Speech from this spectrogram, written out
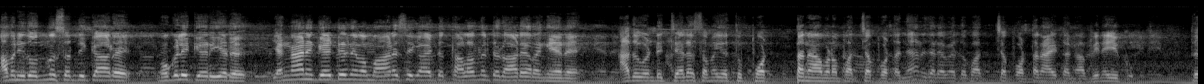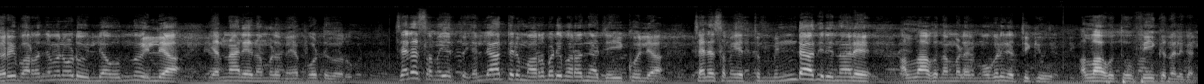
അവൻ ഇതൊന്നും ശ്രദ്ധിക്കാതെ മുകളിൽ കയറിയത്. എങ്ങാനും കേട്ടിരുന്ന ഇവൻ മാനസികമായിട്ട് തളർന്നിട്ട് താഴെ ഇറങ്ങിയനെ. അതുകൊണ്ട് ചില സമയത്ത് പൊട്ടനാവണം പച്ചപ്പൊട്ടൻ. ഞാൻ ചില സമയത്ത് പച്ച പൊട്ടനായിട്ട് അങ്ങ് അഭിനയിക്കും. തെറി പറഞ്ഞവനോടും ഇല്ല ഒന്നുമില്ല. എന്നാലേ നമ്മൾ മേപ്പോട്ട് കയറും. ചില സമയത്ത് എല്ലാത്തിനും മറുപടി പറഞ്ഞാൽ ജയിക്കൂല. ചില സമയത്ത് മിണ്ടാതിരുന്നാലേ അള്ളാഹു നമ്മളെ മുകളിലെത്തിക്കൂ. അള്ളാഹു തൗഫീക്ക് നൽകൽ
